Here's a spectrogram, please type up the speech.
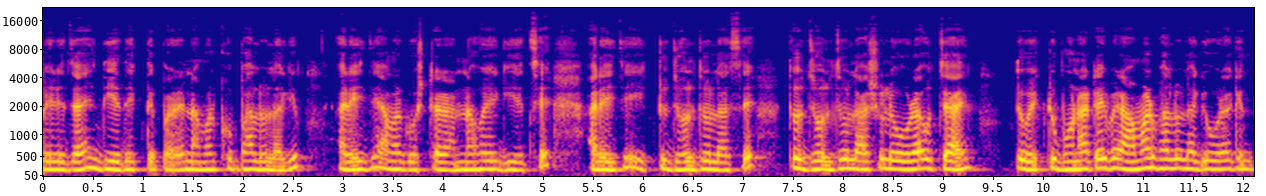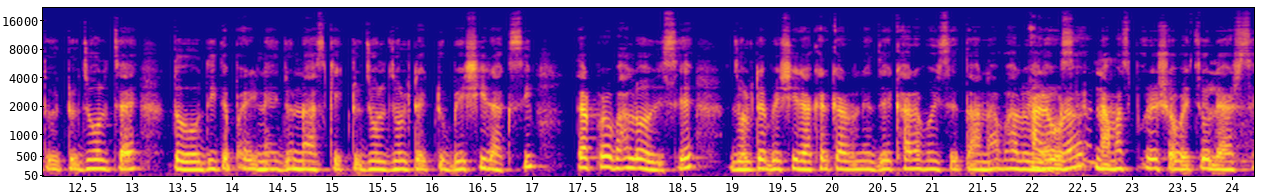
বেড়ে যায়, দিয়ে দেখতে পারেন, আমার খুব ভালো লাগে। আর এই যে আমার গোষ্ঠটা রান্না হয়ে গিয়েছে, আর এই যে একটু ঝোল ঝোল আছে। তো ঝোল ঝোল আসলে ওরাও চায়, তো একটু ভোনা টাইপের আমার ভালো লাগে, ওরা কিন্তু একটু ঝোল চায়। তো দিতে পারি না, এই জন্য আজকে একটু ঝোল ঝোলটা একটু বেশি রাখছি। তারপর ভালো হয়েছে ঝোলটা বেশি রাখার কারণে যে খারাপ হয়েছে তা না ভালো আর ওরা নামাজ পড়ে সবাই চলে আসছে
